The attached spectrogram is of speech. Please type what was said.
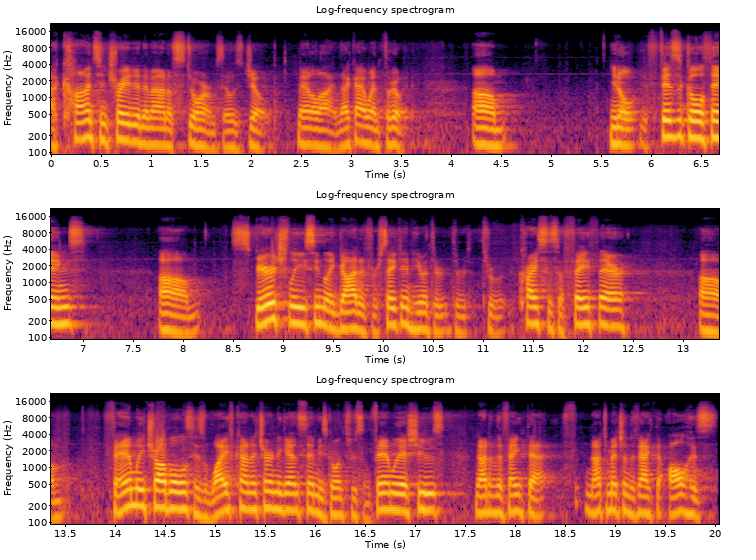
a concentrated amount of storms. It was Job. Man alive. That guy went through it. Um, you know, physical things. Um, spiritually, seemed like God had forsaken him. He went through, through, through a crisis of faith there. Um, family troubles. His wife kind of turned against him. He's going through some family issues. Not to, the fact that, not to mention the fact that all his,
